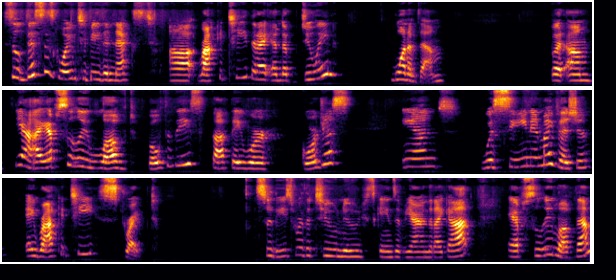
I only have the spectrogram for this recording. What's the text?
so this is going to be the next uh, Rock It Tee that I end up doing. One of them. But um, yeah, I absolutely loved both of these. Thought they were gorgeous. And was seeing in my vision a Rock It Tee striped. So these were the two new skeins of yarn that I got. Absolutely love them.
